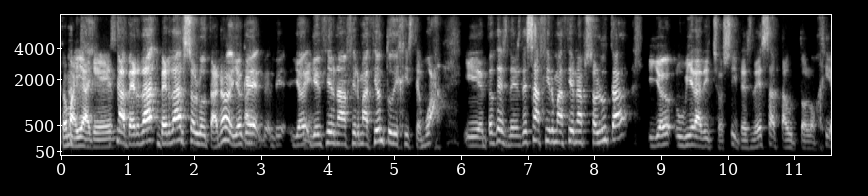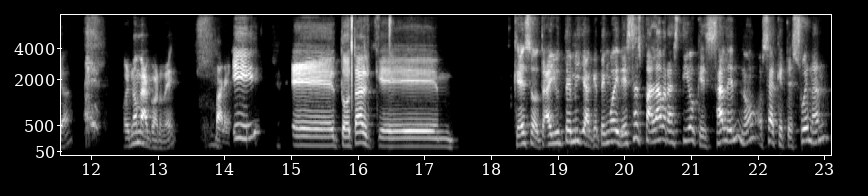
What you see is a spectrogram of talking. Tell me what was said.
Toma ya, que... O sea, verdad, verdad absoluta, ¿no? Yo, que, yo, hice una afirmación, tú dijiste, ¡buah! Y entonces, desde esa afirmación absoluta, y yo hubiera dicho, sí, desde esa tautología, pues no me acordé. Vale. Y, eh, total, que que eso, hay un temilla que tengo ahí de esas palabras, tío, que salen, ¿no? O sea, que te suenan,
